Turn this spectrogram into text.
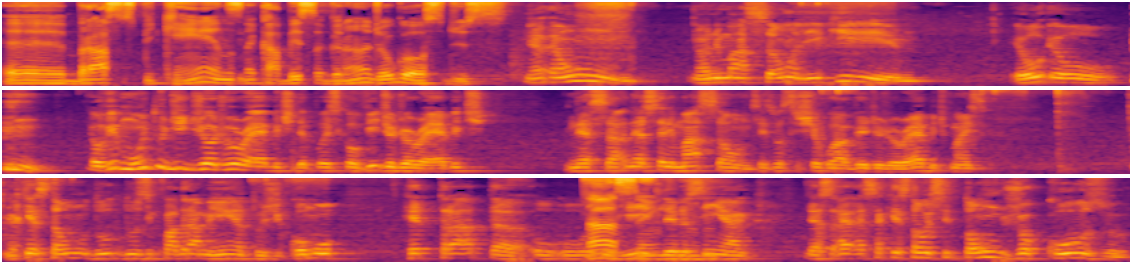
é, braços pequenos, né? Cabeça grande, eu gosto disso. É, é, um, é uma animação ali que eu, eu, eu vi muito de Jojo Rabbit depois que eu vi Jojo Rabbit nessa, nessa animação. Não sei se você chegou a ver Jojo Rabbit, mas a questão do, dos enquadramentos, de como retrata o, o, ah, o Hitler, assim, a, essa, essa questão, esse tom jocoso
